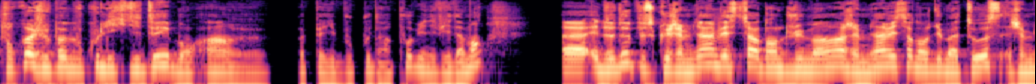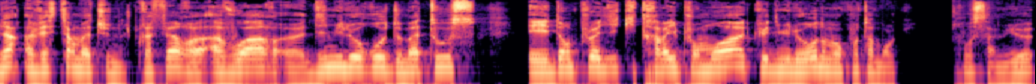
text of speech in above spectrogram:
Pourquoi je veux pas beaucoup de liquidité Bon, un, euh, faut pas payer beaucoup d'impôts, bien évidemment. Et de deux, parce que j'aime bien investir dans de l'humain, j'aime bien investir dans du matos, j'aime bien investir ma thune. Je préfère avoir euh, 10 000 euros de matos et d'employés qui travaillent pour moi que 10 000 euros dans mon compte en banque. Je trouve ça mieux.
